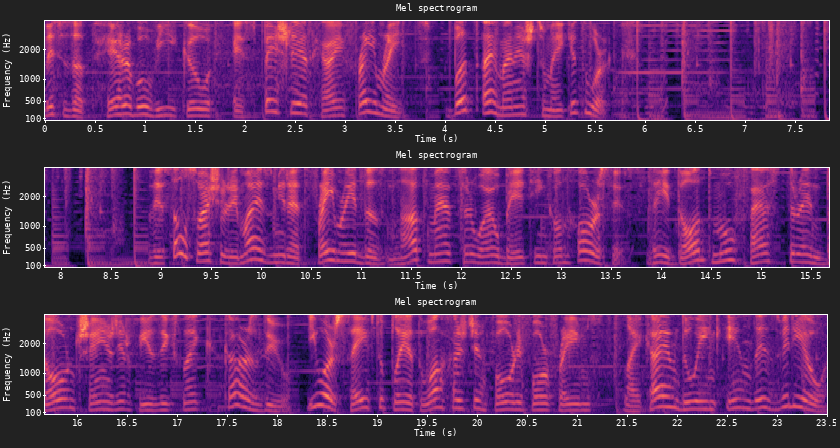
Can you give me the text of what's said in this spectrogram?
This is a terrible vehicle, especially at high frame rate, but I managed to make it work. This also actually reminds me that frame rate does not matter while betting on horses. They don't move faster and don't change their physics like cars do. You are safe to play at 144 frames like I am doing in this video.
